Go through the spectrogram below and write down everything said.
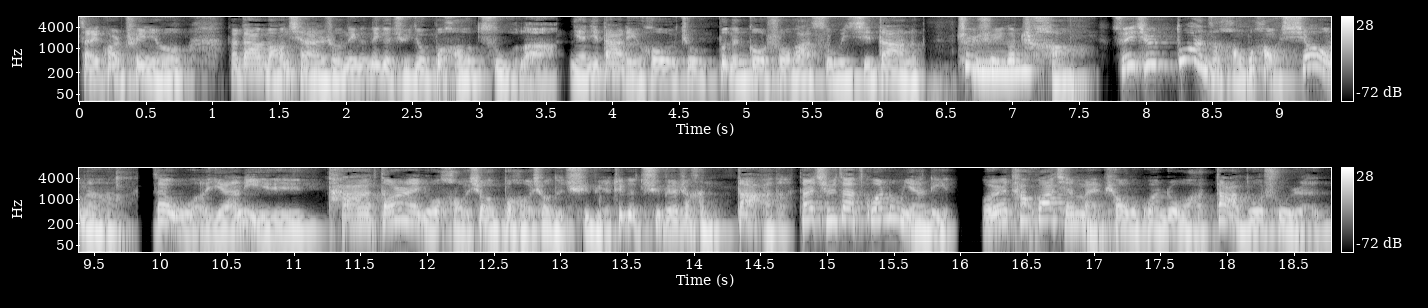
在一块吹牛，那大家忙起来的时候，那个那个局就不好组了，年纪大了以后就不能够说话肆无忌惮了，这是一个场。所以其实段子好不好笑呢？在我眼里，它当然有好笑不好笑的区别，这个区别是很大的。但其实，在观众眼里，我觉得他花钱买票的观众啊，大多数人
